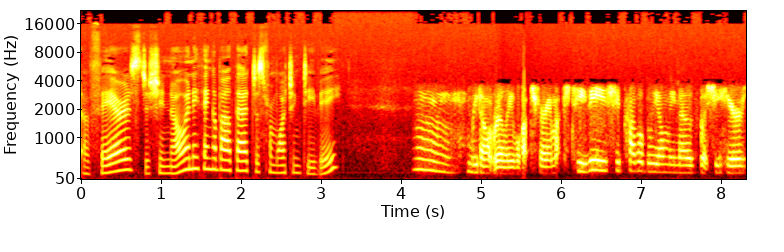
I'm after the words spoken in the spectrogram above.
affairs? Does she know anything about that just from watching TV? Hmm, we don't really watch very much TV. She probably only knows what she hears,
